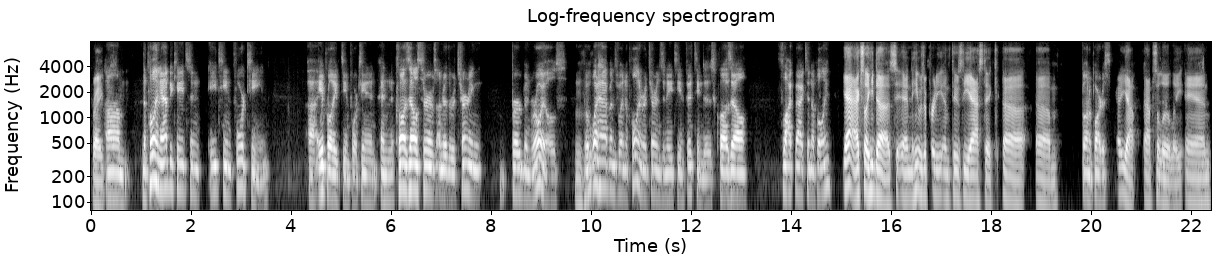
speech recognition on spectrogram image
Right. Um, Napoleon abdicates in 1814, uh, April 1814, and Clauzel serves under the returning Bourbon Royals. Mm-hmm. But what happens when Napoleon returns in 1815? Does Clauzel flock back to Napoleon? Yeah, actually, he does, and he was a pretty enthusiastic uh, um, Bonapartist. Uh, yeah, absolutely, and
